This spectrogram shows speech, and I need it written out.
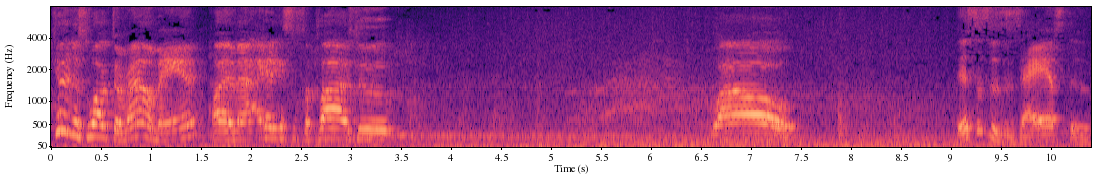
Could have just walked around, man. All right, man. I gotta get some supplies, dude. Wow. This is a disaster.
